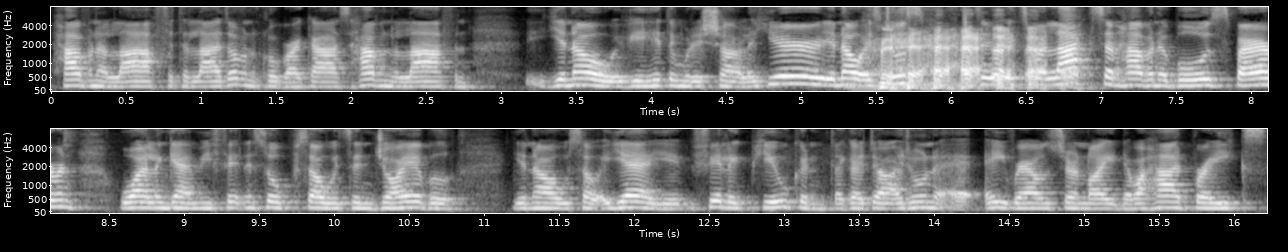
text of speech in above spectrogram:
having a laugh with the lads, having a club bar gas, having a laugh, and you know if you hit them with a shot like you're, you know, it's just it's, it's relaxed and having a buzz sparring while and getting me fitness up, so it's enjoyable. You know, so yeah, you feel like puking. Like I, do- I done uh, eight rounds during the night. Now I had breaks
